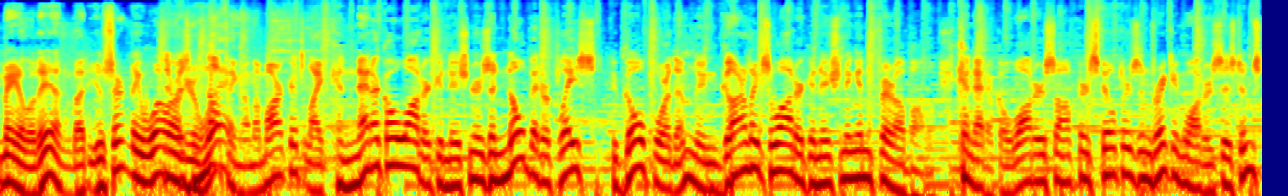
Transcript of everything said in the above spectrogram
mail it in, but you're certainly well There on is your nothing on the market like Kinetico water conditioners, and no better place to go for them than Garlic's Water Conditioning in Faribault. Kinetico water softeners, filters, and drinking water systems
